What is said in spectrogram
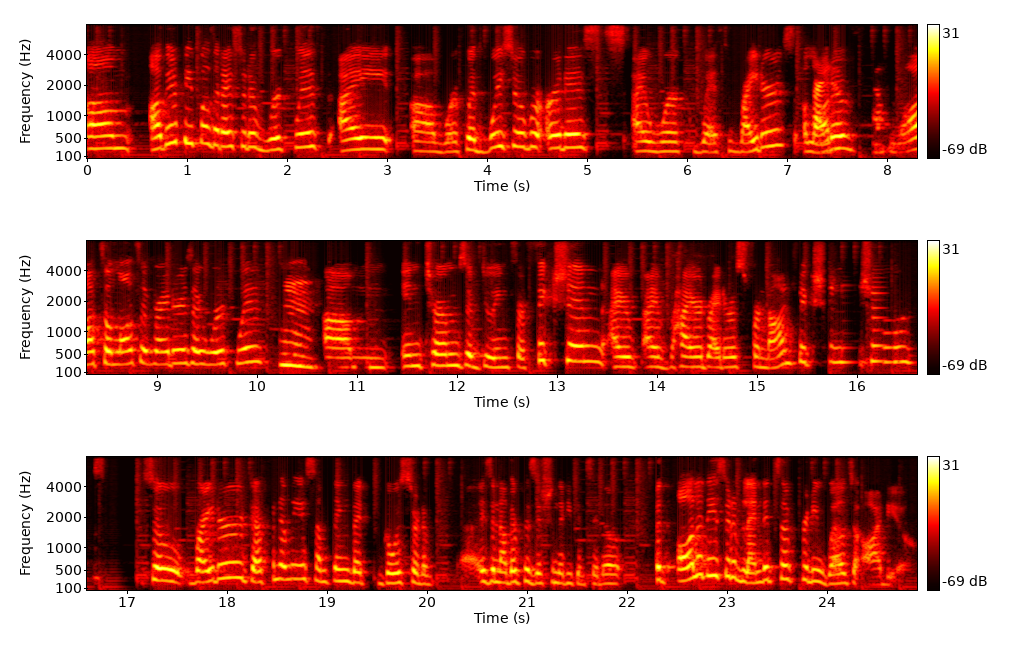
Um, other people that I sort of work with, I uh, work with voiceover artists. I work with writers. A lot of lots and lots of writers I work with. Hmm. Um, in terms of doing for fiction, I, I've hired writers for nonfiction shows. So writer definitely is something that goes sort of uh, is another position that you consider. But all of these sort of lend itself pretty well to audio.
